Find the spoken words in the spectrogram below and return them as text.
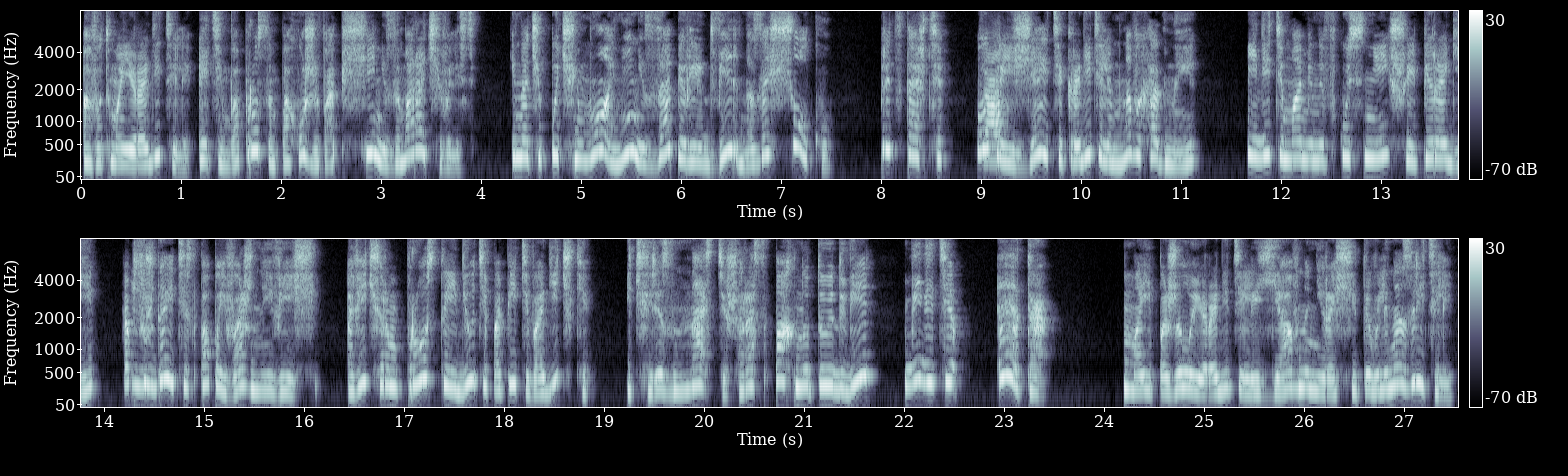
А вот мои родители этим вопросом, похоже, вообще не заморачивались. Иначе почему они не заперли дверь на защелку? Представьте, вы Так. приезжаете к родителям на выходные, едите мамины вкуснейшие пироги, обсуждаете с папой важные вещи, а вечером просто идете попить водички и через настежь распахнутую дверь видите это. Мои пожилые родители явно не рассчитывали на зрителей,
